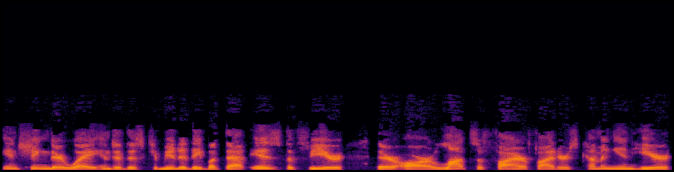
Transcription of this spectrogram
inching their way into this community, but that is the fear. There are lots of firefighters coming in here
